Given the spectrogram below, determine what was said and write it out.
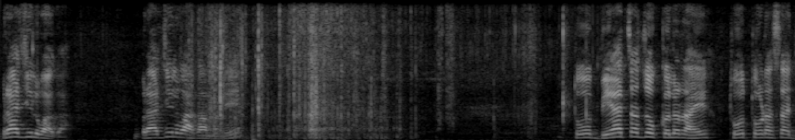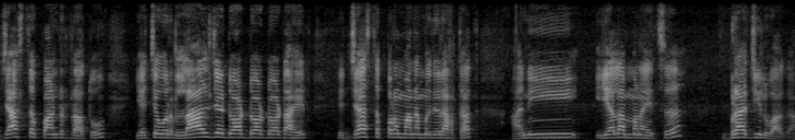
ब्राझील वाघा. ब्राझील वाघामध्ये तो बियाचा जो कलर आहे तो थोडासा जास्त पांढरट राहतो. याच्यावर लाल जे डॉट डॉट डॉट आहेत हे जास्त प्रमाणामध्ये राहतात. आणि याला म्हणायचं ब्राझील वाघा.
